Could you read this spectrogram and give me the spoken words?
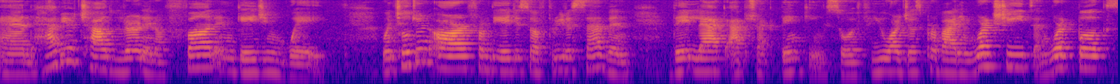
and have your child learn in a fun, engaging way. When children are from the ages of 3 to 7, they lack abstract thinking. So if you are just providing worksheets and workbooks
